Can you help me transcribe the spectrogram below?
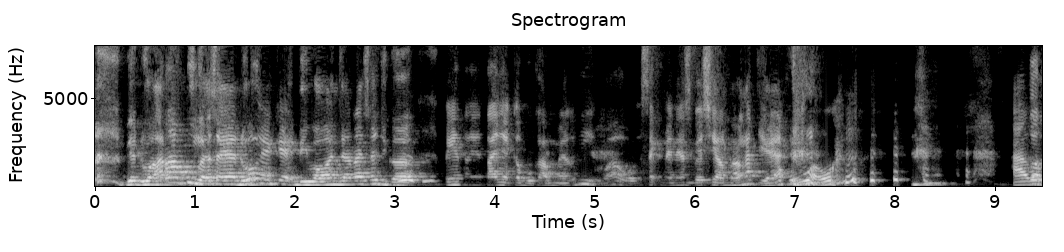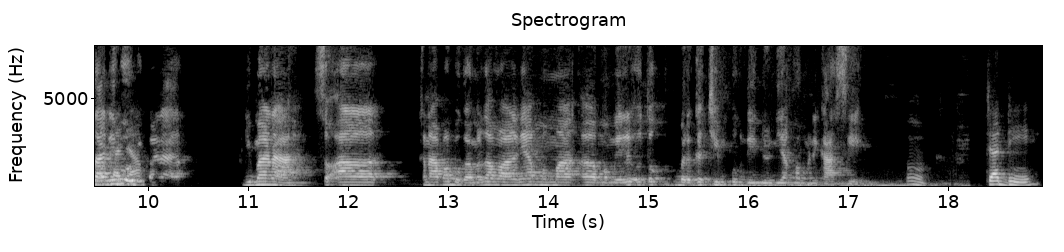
Biar dua arah Bu, nggak saya doang yang kayak di wawancara, saya juga pengen tanya-tanya ke Bu Kamel. Nih, wow, segmennya spesial banget ya. Wow. Tuh tadi Bu, gimana? Gimana soal kenapa Bu Kamel awalnya eh, memilih untuk berkecimpung di dunia komunikasi? Hmm. Jadi,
